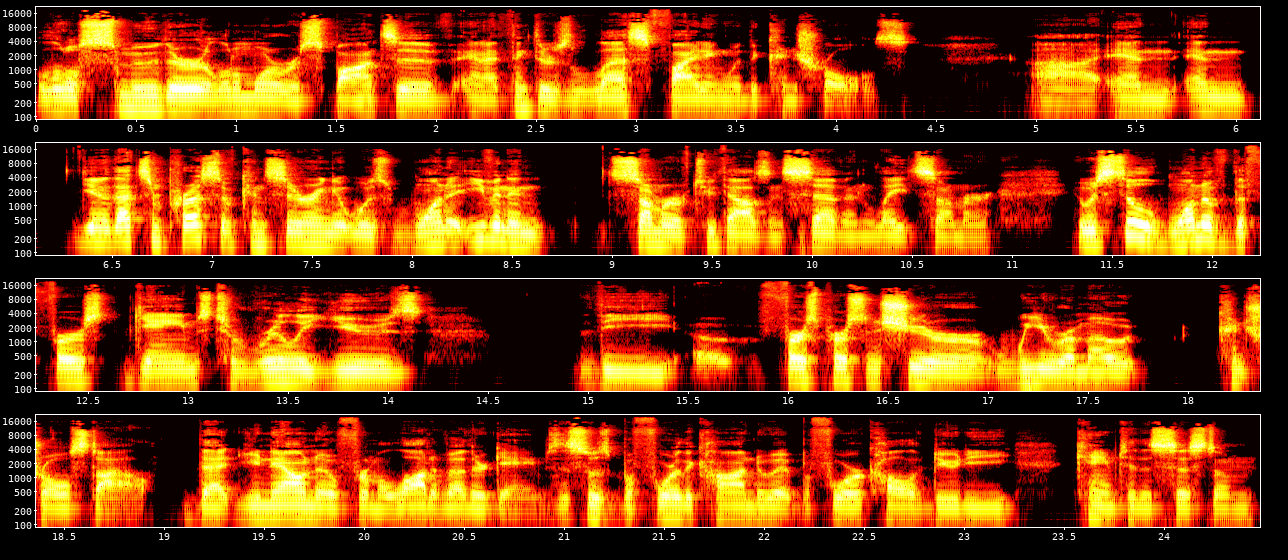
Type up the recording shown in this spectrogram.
a little smoother, a little more responsive, and I think there's less fighting with the controls. Uh, and and you know that's impressive considering it was one even in summer of 2007, late summer, it was still one of the first games to really use the uh, first-person shooter Wii remote control style that you now know from a lot of other games. This was before the conduit, before Call of Duty came to the system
